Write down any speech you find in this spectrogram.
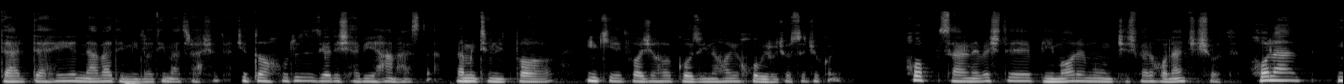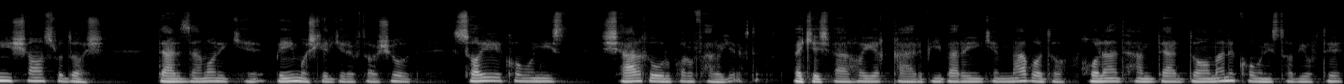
در دهه 90 میلادی مطرح شده که تا حدود زیادی شبیه هم هستند و می‌تونید با این کلید واژه ها گزینه های خوبی رو جستجو کنید. خب سرنوشت بیمارمون کشور هلند چی شد؟ هلند این شانس رو داشت. در زمانی که به این مشکل گرفتار شد سایه کمونیست شرق اروپا رو فرا گرفته بود. و کشورهای غربی برای اینکه مبادا هلند هم در دامن کمونیست ها بیفته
